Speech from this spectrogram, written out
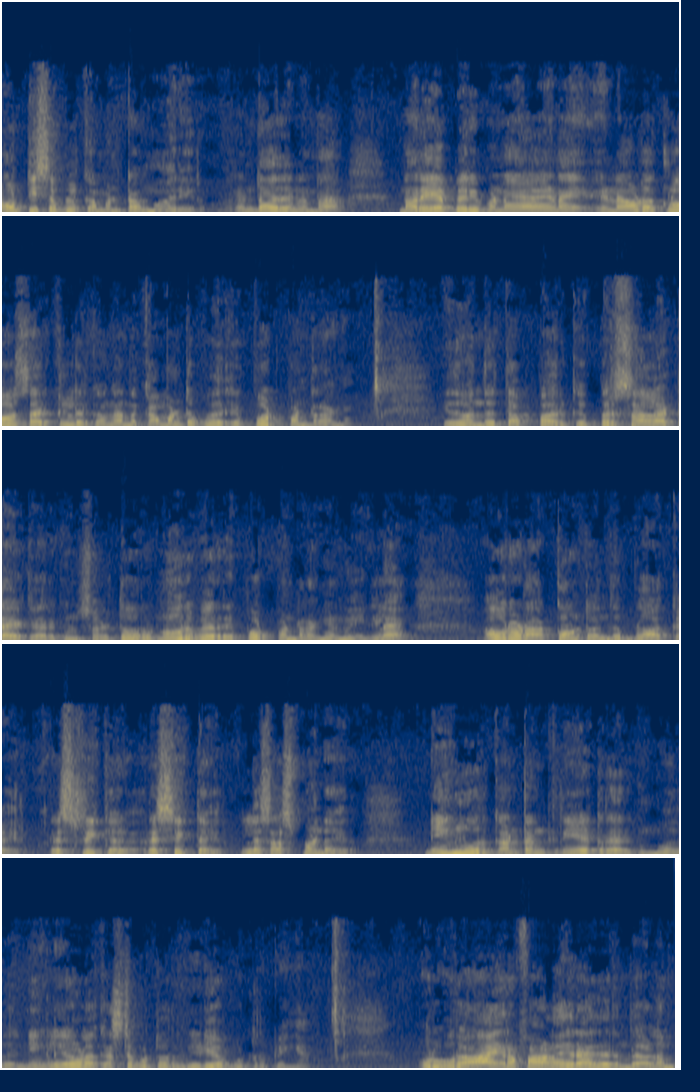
நோட்டிசபிள் கமெண்ட்டாக மாறிடும் ரெண்டாவது என்னென்னா நிறைய பேர் இப்போ நான் என்ன என்னோட க்ளோஸ் சர்க்கிள் இருக்கவங்க அந்த கமெண்ட்டை போய் ரிப்போர்ட் பண்ணுறாங்க இது வந்து தப்பாக இருக்குது பர்சனல் அட்டாக்காக இருக்குன்னு சொல்லிட்டு ஒரு நூறு பேர் ரிப்போர்ட் பண்ணுறாங்கன்னு வைங்களேன் அவரோட அக்கௌண்ட் வந்து பிளாக் ஆயிரும். ரெஸ்ட்ரிக் ரெஸ்ட்ரிக்ட் ஆயிரும். இல்லை சஸ்பெண்ட் ஆயிரும். நீங்களும் ஒரு கண்டென்ட் க்ரியேட்டராக இருக்கும்போது நீங்களும் எவ்வளோ கஷ்டப்பட்டு ஒரு வீடியோ போட்டிருப்பீங்க. ஒரு ஒரு ஆயிரம் ஃபாலோயராக இருந்தாலும்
